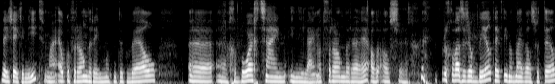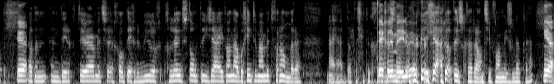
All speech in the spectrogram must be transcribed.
Nee, zeker niet. Maar elke verandering moet natuurlijk wel uh, uh, geborgd zijn in die lijn. Want veranderen, hè, als, als uh, vroeger was er zo'n beeld, heeft iemand mij wel eens verteld. Dat een, een directeur met z'n gewoon tegen de muur geleund stond, die zei van nou begint u maar met veranderen. Nou ja, dat is natuurlijk Tegen de medewerkers. ja, dat is garantie voor mislukken. Ja.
